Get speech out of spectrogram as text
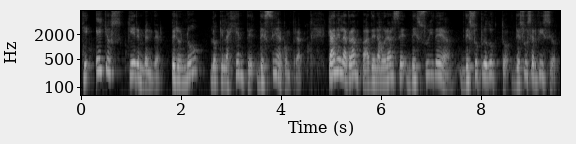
que ellos quieren vender, pero no lo que la gente desea comprar. Caen en la trampa de enamorarse de su idea, de su producto, de su servicio,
